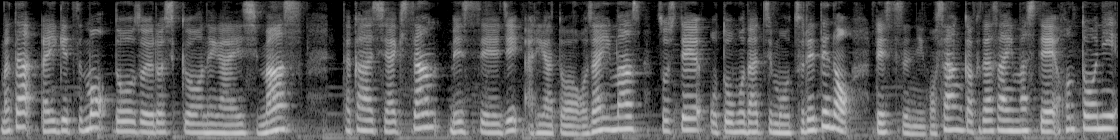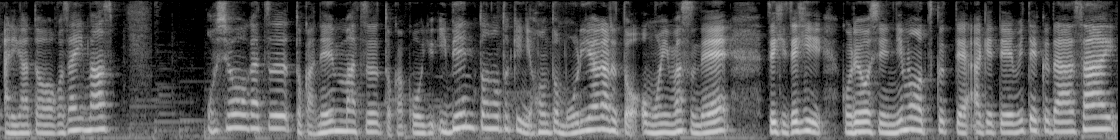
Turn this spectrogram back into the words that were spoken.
また来月もどうぞよろしくお願いします。高橋明さんメッセージありがとうございますそしてお友達も連れてのレッスンにご参加くださいまして本当にありがとうございますお正月とか年末とかこういうイベントの時に本当盛り上がると思いますね。ぜひぜひご両親にも作ってあげてみてください。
